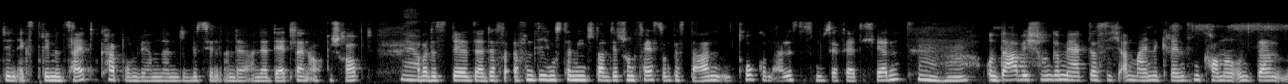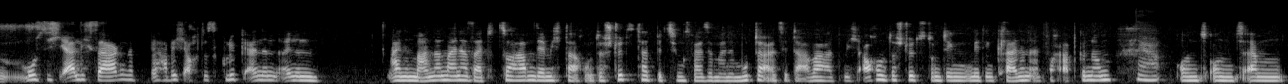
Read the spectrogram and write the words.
den extremen habe und wir haben dann so ein bisschen an der, an der Deadline auch geschraubt. Ja. Aber das, der, der, der Veröffentlichungstermin stand ja schon fest und bis dahin Druck und alles, das muss ja fertig werden. Mhm. Und da habe ich schon gemerkt, dass ich an meine Grenzen komme und da muss ich ehrlich sagen, da habe ich auch das Glück, einen, einen, einen Mann an meiner Seite zu haben, der mich da auch unterstützt hat, beziehungsweise meine Mutter, als sie da war, hat mich auch unterstützt und den, mir den Kleinen einfach abgenommen. Ja. Und, und ähm,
